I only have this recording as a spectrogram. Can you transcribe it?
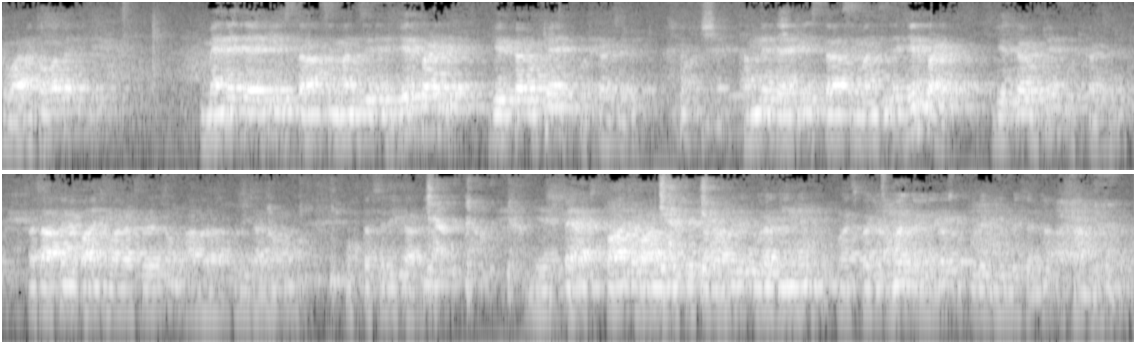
دوبارہ توبہ کریں میں نے طے کی، اس طرح سے منزلیں گر پڑے، گر کر اٹھے، اٹھ کر چلے۔ ہم نے طے کی، اس طرح سے منزلیں گر پڑے، گر کر اٹھے، اٹھ کر چلے۔ بس میں پانچ ہمارا سر دیتا ہوں آپ کو بھی جانا ہوگا۔ مختصری کافی یہ پانچ پانچ عوام کے کرواتے تھے پورا دن ہے۔ اس پر جو عمل کر لے گا اس کو پورے دن میں چلنا آسان ہو جائے گا۔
